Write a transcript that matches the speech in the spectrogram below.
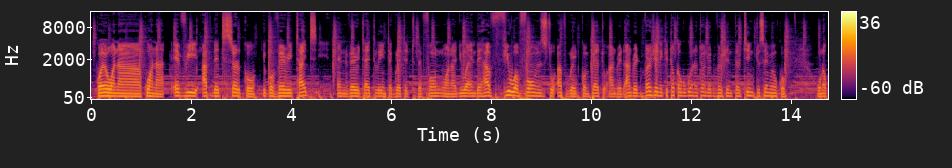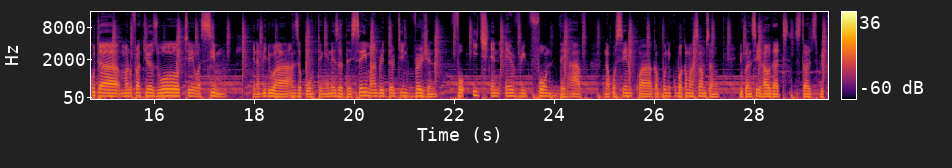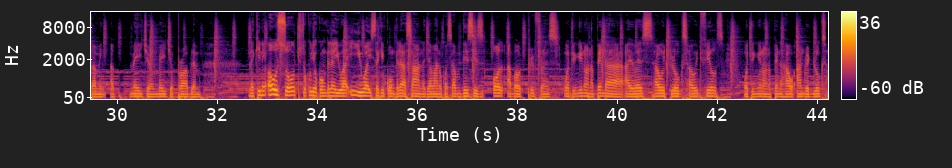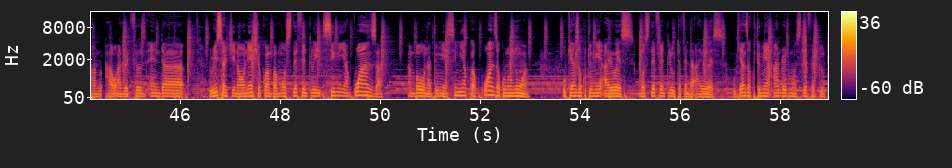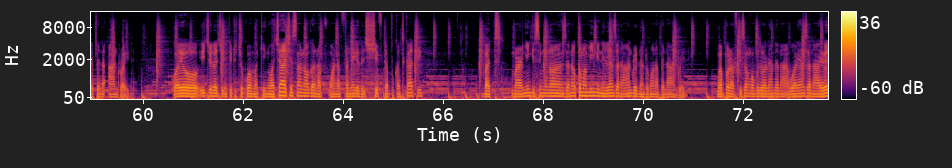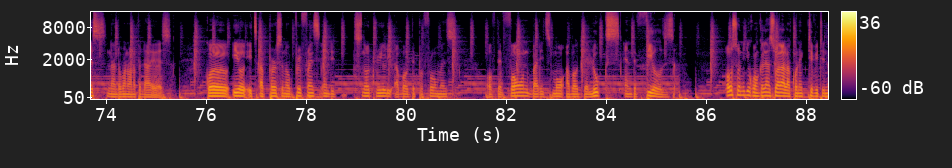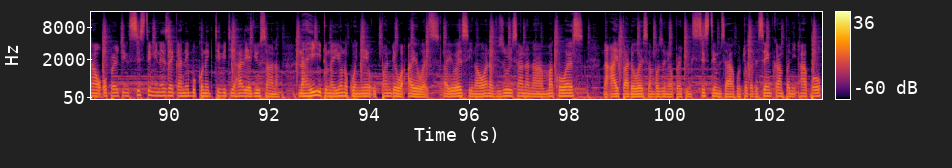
Kwa hiyo wanakuwa na every update circle iko very tight and very tightly integrated to the phone wanajua and they have fewer phones to upgrade compared to android. Android version ikitoka google anatoa android version 13 tuseme huko unakuta manufacturers wote wa simu inabidi waanze kutengeneza the same android 13 version for each and every phone they have. Na kwa, sim, kwa kampuni kubwa kama samsung you can see how that starts becoming a major major problem lakini also tutakuja kuongelea UI. UI sitaki kuongelea sana jamani, kwa sababu this is all about preference. Watu wengine wanapenda iOS how it looks, how it feels. Watu wengine wanapenda how Android looks, how, how Android feels and uh, research inaonyesha kwamba most definitely simu ya kwanza ambao unatumia, simu yako ya kwanza kununua ukianza kutumia iOS most definitely utapenda iOS. Ukianza kutumia Android most definitely utapenda Android. Kwa hiyo hicho nacho ni kitu cha kuwa makini. Wachache sana waga wanafanyaga the shift hapo katikati, but mara nyingi simu unaoanza nao, kama mimi nilianza na Android na ndio maana napenda Android. Wapo rafiki zangu ambazo walianza na, walianza na iOS na ndio wanapenda iOS. Kwa hiyo hiyo it's a personal preference and it's not really about the performance of the phone but it's more about the looks and the feels. Also nije kuangalia swala la connectivity. Now operating system inaweza ikaenable connectivity ya hali ya juu sana, na hii tunaiona kwenye upande wa iOS. iOS inaoana vizuri sana na macOS na iPadOS ambazo ni operating systems za kutoka the same company Apple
